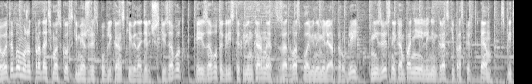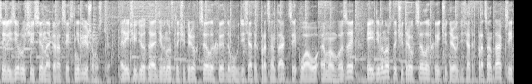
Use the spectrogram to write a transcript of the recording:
ВТБ может продать Московский межреспубликанский винодельческий завод и завод игристых вин «Корнет» за 2,5 миллиарда рублей неизвестной компании «Ленинградский проспект М», специализирующейся на операциях с недвижимостью. Речь идет о 94,2% акций УАО ММВЗ и 94,4% акций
